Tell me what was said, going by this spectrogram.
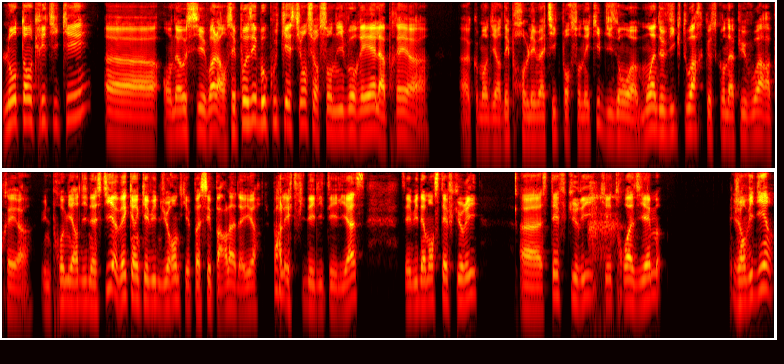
longtemps critiqué. Euh, on a aussi, voilà, on s'est posé beaucoup de questions sur son niveau réel après, euh, euh, comment dire, des problématiques pour son équipe. Disons moins de victoires que ce qu'on a pu voir après une première dynastie, avec un Kevin Durant qui est passé par là d'ailleurs. Tu parlais de fidélité, Elias. C'est évidemment Steph Curry. Steph Curry qui est troisième. J'ai envie de dire,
